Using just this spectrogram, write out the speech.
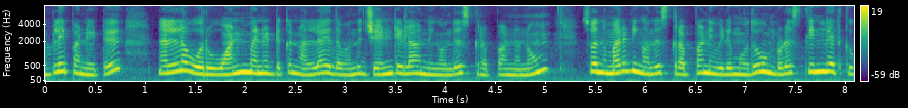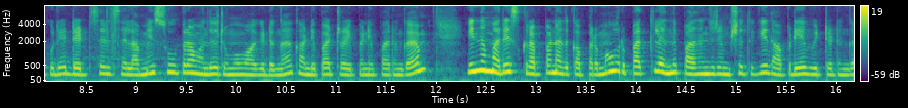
அப்ளை பண்ணிவிட்டு நல்லா ஒரு ஒன் மினிட்டுக்கு நல்லா இதை வந்து ஜென்டிலாக நீங்கள் வந்து ஸ்க்ரப் பண்ணணும். ஸோ இந்த மாதிரி நீங்கள் வந்து ஸ்க்ரப் பண்ணி விடும்போது உங்களோட ஸ்கின்ல இருக்கக்கூடிய இருக்கக்கூடிய டெட் செல்ஸ் எல்லாமே சூப்பராக வந்து ரிமூவ் ஆகிடுங்க. கண்டிப்பாக ட்ரை பண்ணி பாருங்கள் இந்த மாதிரி ஸ்க்ரப் பண்ணதுக்கப்புறமா ஒரு பத்துலேருந்து பதினஞ்சு நிமிஷத்துக்கு இதை அப்படியே விட்டுடுங்க.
